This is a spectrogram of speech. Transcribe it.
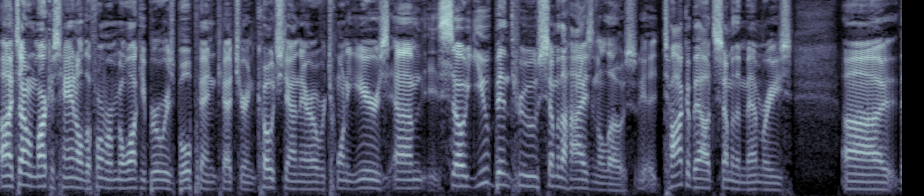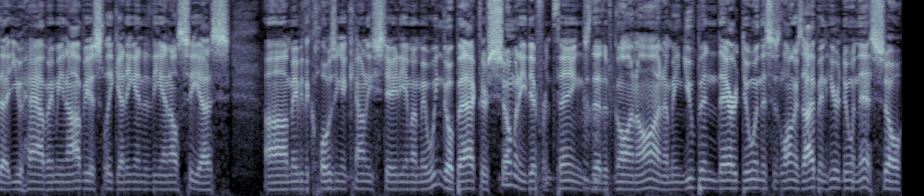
Uh, talking with Marcus Hanel, the former Milwaukee Brewers bullpen catcher and coach down there over 20 years. Um, so you've been through some of the highs and the lows. Talk about some of the memories uh, that you have. I mean, obviously, getting into the NLCS uh, maybe the closing of County Stadium. I mean, we can go back. There's so many different things that have gone on. I mean, you've been there doing this as long as I've been here doing this. So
